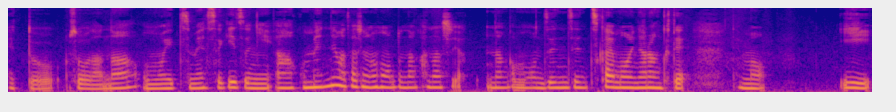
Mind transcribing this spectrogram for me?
えっとそうだな。思い詰めすぎずにあごめんね。私の本当な話やなんかもう全然使い物にならんくて。でもいい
